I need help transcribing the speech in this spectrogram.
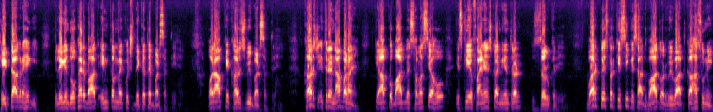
ठीक ठाक रहेगी, लेकिन दोपहर बाद इनकम में कुछ दिक्कतें बढ़ सकती हैं और आपके खर्च भी बढ़ सकते हैं। खर्च इतने ना बढ़ाएँ कि आपको बाद में समस्या हो, इसलिए फाइनेंस का नियंत्रण ज़रूर करिए। वर्क प्लेस पर किसी के साथ वाद और विवाद कहा सुनी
